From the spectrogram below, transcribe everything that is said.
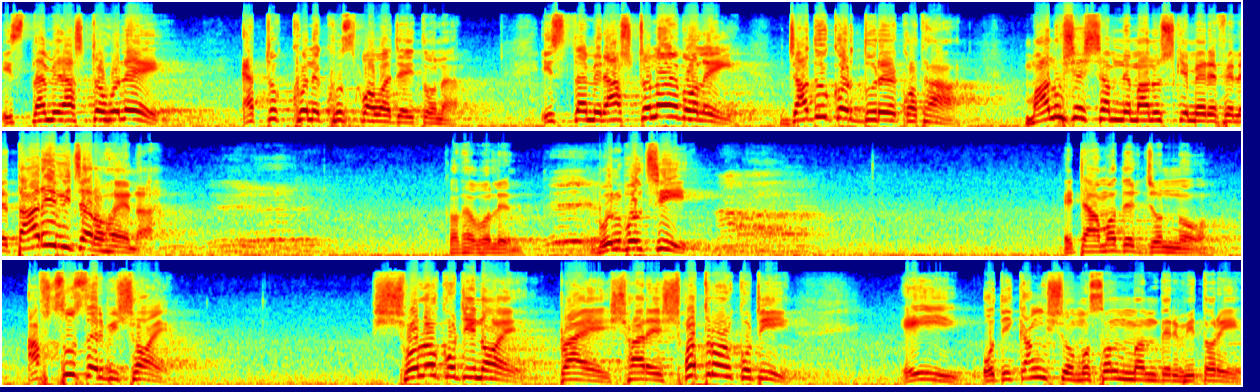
ইসলামী রাষ্ট্র হলে এতক্ষণে খোঁজ পাওয়া যাইতো না। ইসলামী রাষ্ট্র নয় বলে জাদুকর দূরের কথা, মানুষের সামনে মানুষকে মেরে ফেলে তারই বিচার হয় না। কথা বলেন। ভুল বলছি? এটা আমাদের জন্য আফসোসের বিষয়। ষোলো কোটি নয়, প্রায় সাড়ে সতেরো কোটি এই অধিকাংশ মুসলমানদের ভিতরে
